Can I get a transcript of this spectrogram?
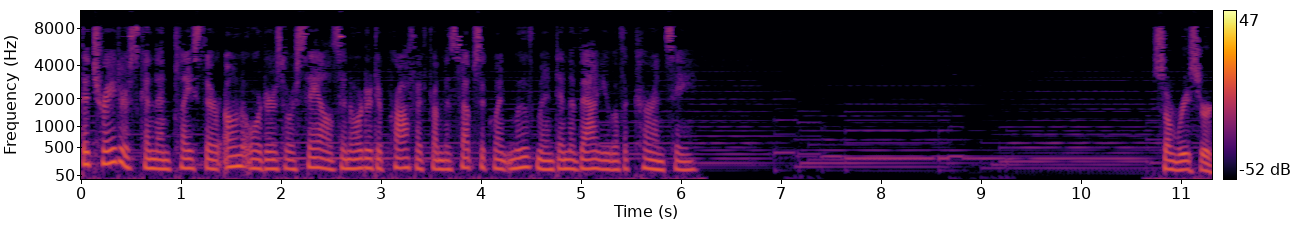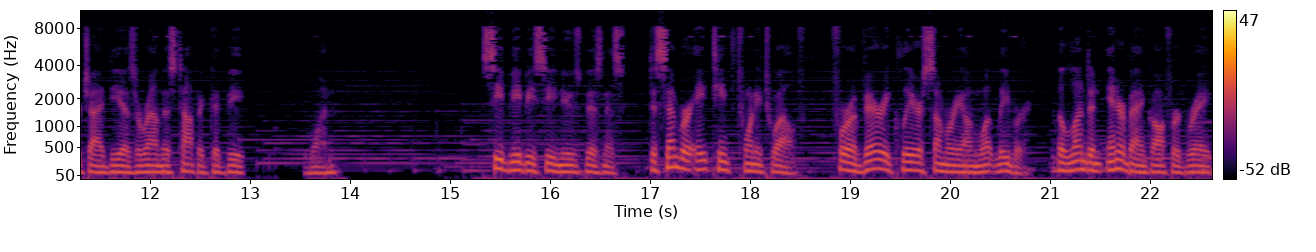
The traders can then place their own orders or sales in order to profit from the subsequent movement in the value of a currency. Some research ideas around this topic could be 1. See BBC News Business, December 18, 2012, for a very clear summary on what LIBOR, the London Interbank Offered Rate,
